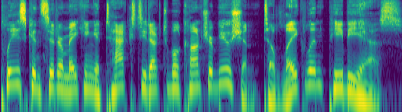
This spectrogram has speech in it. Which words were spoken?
please consider making a tax-deductible contribution to Lakeland PBS.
